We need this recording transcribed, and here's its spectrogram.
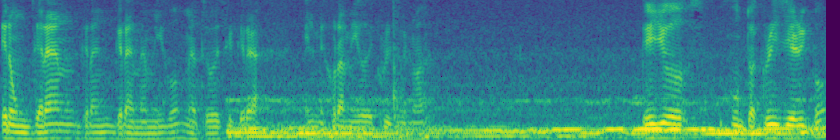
era un gran, gran, gran amigo. Me atrevo a decir que era el mejor amigo de Chris Benoit. Ellos, junto a Chris Jericho,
